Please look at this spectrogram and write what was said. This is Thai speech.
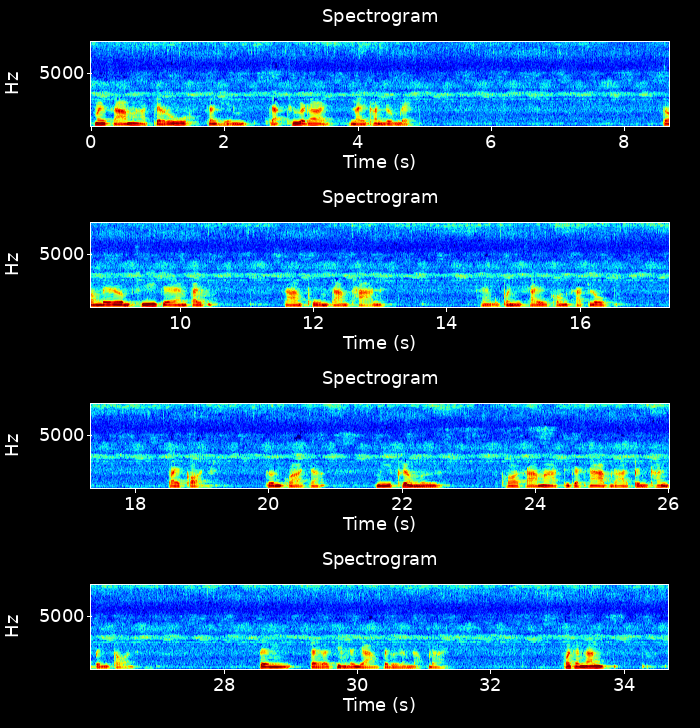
ไม่สามารถจะรู้จะเห็นจะเชื่อได้ในขั้นเริ่มแรก ต้องได้เริ่มชี้แจงไปตามภูมิตามฐาน แห่งอุปนิสัยของสัตว์โลก ไปก่อน จนกว่าจะมีเครื่องมือ พอสามารถที่จะทราบได้เป็นขั้นเป็นตอน เป็นแต่ละสิ่งละอย่างไปโดยลำดับได้ เพราะฉะนั้น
